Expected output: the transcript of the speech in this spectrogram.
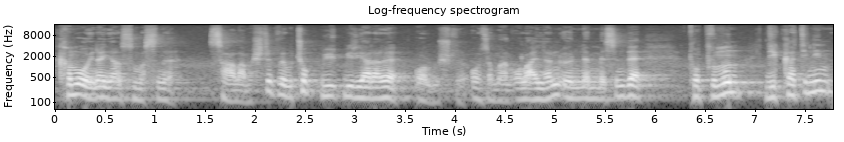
kamuoyuna yansımasını sağlamıştık ve bu çok büyük bir yararı olmuştu. O zaman olayların önlenmesinde toplumun dikkatinin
